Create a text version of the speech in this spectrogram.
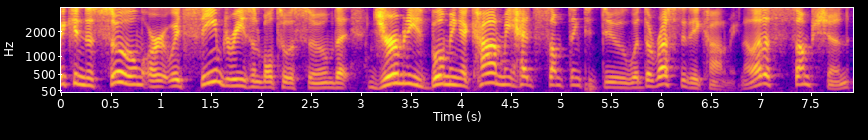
we can assume, or it seemed reasonable to assume, that Germany's booming economy had something to do with the rest of the economy. Now, that assumption,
